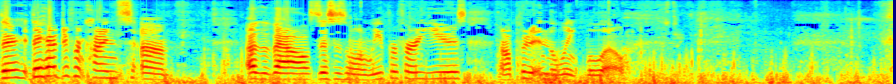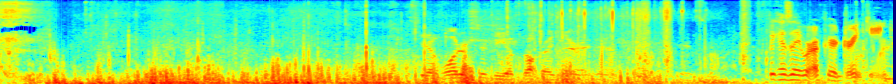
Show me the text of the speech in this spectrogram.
They they have different kinds um, of the valves. This is the one we prefer to use, and I'll put it in the link below. see, that water should be about right there right now. Because they were up here drinking.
